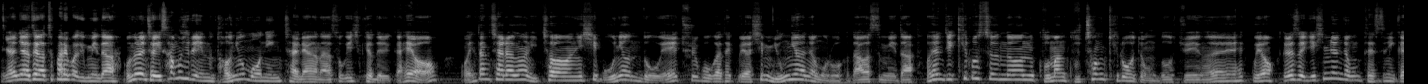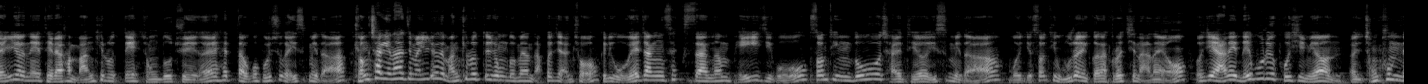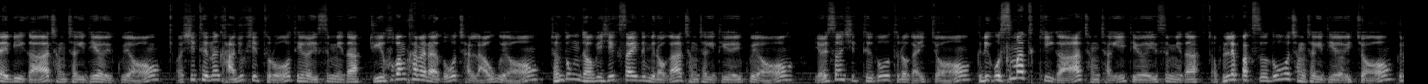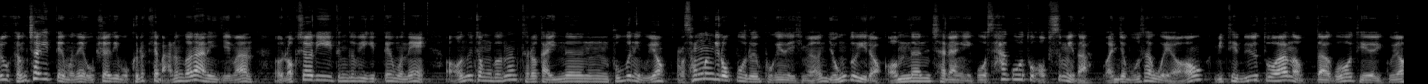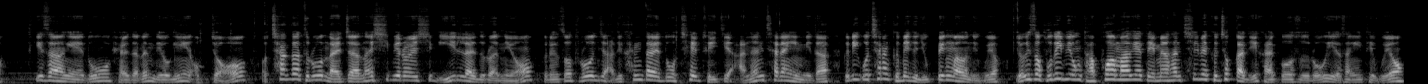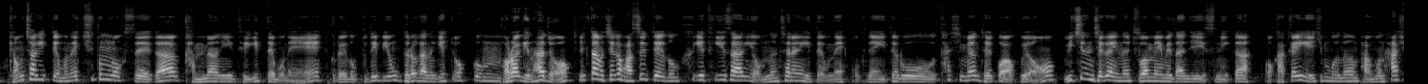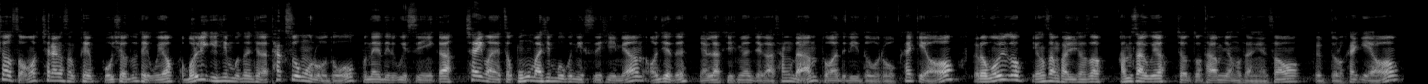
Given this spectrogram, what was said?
네, 안녕하세요. 투파리박입니다. 오늘은 저희 사무실에 있는 더뉴 모닝 차량 하나 소개시켜 드릴까 해요 어, 해당 차량은 2015년도에 출고가 됐고요. 16년형으로 나왔습니다. 어, 현재 키로수는 99,000km 정도 주행을 했고요. 그래서 이제 10년 정도 됐으니까 1년에 대략 한만 킬로대 정도 주행을 했다고 볼 수가 있습니다. 경차긴 하지만 1년에 만 킬로대 정도면 나쁘지 않죠. 그리고 외장 색상은 베이지고 썬팅도 잘 되어 있습니다. 뭐 이제 썬팅 우려 있거나 그렇진 않아요. 어, 이제 안에 내부를 보시면 정품 내비가 장착이 되어 있고요. 어, 시트는 가죽 시트로 되어 있습니다. 뒤 후방 카메라도 잘 나오고요. 전동 접이식 사이드 미러가 장착이 되어 있고요. 열선 시트도 들어가 있죠. 그리고 스마트 키가 장착이 되어 있습니다. 어, 블랙박스도 장착이 되어 있죠. 그리고 경차기 때문에 옵션이 뭐 그렇게 많은 건 아니지만 어, 럭셔리 등급이기 때문에 어느 정도는 들어가 있는 부분이고요. 어, 성능 기록부를 보게 되시면 용도 이력 없는 차량이고 사고도 없습니다. 완전 무사고요. 밑에 누유 또한 없다고 되어 있고요. 특이사항에도 별다른 내용이 없죠. 어, 차가 들어온 날짜는 11월 12일 날 들어왔네요. 그래서 들어온 지 아직 한 달도 채 되지 않은 차량입니다. 그리고 차량 금액은 600만 원이고요. 여기서 부대 비용 다 포함하게 되면 한 700 근처까지 갈 것으로 예상이 되고요. 경차기 때문에 취등록세가 감면이 되기 때문에 그래도 부대 비용 들어가는 게 조금 덜하긴 하죠. 일단 제가 봤을 때도 크게 특이사항이 없는 차량이기 때문에 어, 그냥 이대로 타시면 될 것 같고요. 위치는 제가 있는 주한매매단지에 있으니까 어, 가까이 계신 분은 방문하셔서 차량 상태 보셔도 되고요. 멀리 계신 분은 제가 탁송으로도 보내드리고 있으니까 차에 관해서 궁금하신 부분 있으시면 언제든 연락 주시면 제가 상담 도와드리도록 할게요. 그럼 오늘도 영상 봐주셔서 감사하고요. 전 또 다음 영상에서 뵙도록 할게요.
